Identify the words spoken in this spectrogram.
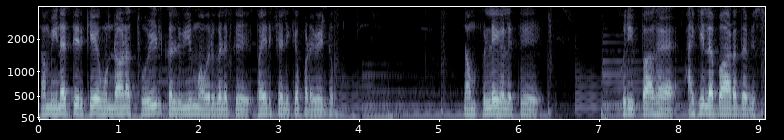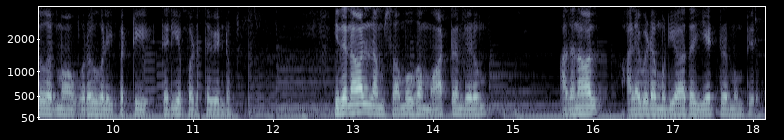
நம் இனத்திற்கே உண்டான தொழில் கல்வியும் அவர்களுக்கு பயிற்சி அளிக்கப்பட வேண்டும். நம் பிள்ளைகளுக்கு குறிப்பாக அகில பாரத விஸ்வகர்மா உறவுகளை பற்றி தெரியப்படுத்த வேண்டும். இதனால் நம் சமூகம் மாற்றம் பெறும். அதனால் அளவிட முடியாத ஏற்றமும் பெறும்.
